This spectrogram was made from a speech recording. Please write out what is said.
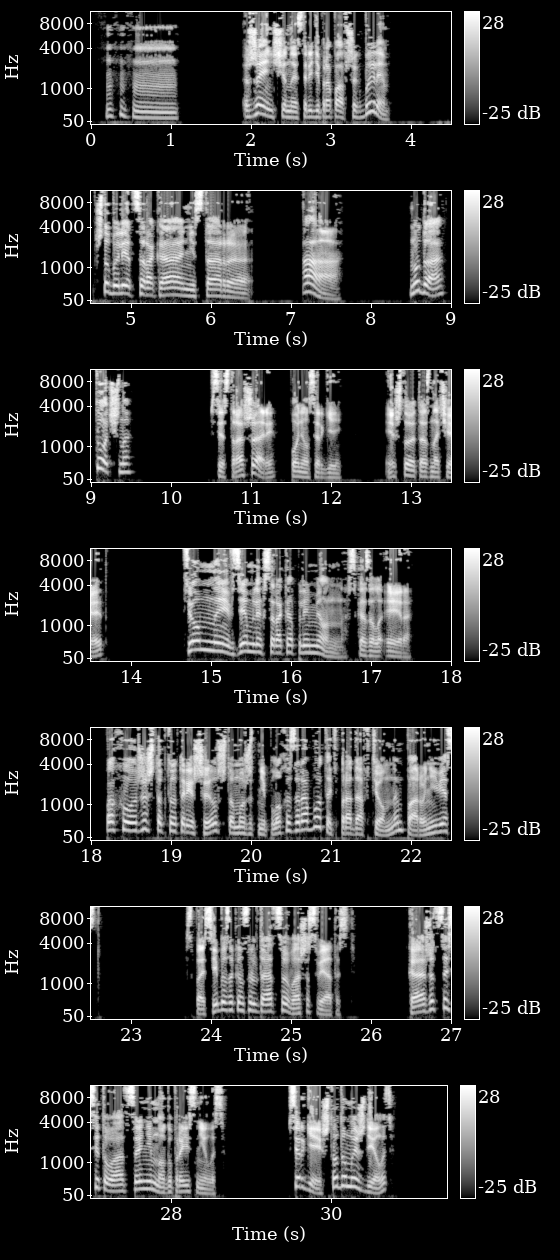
Женщины среди пропавших были? Чтобы лет сорока, не старо... А, «Ну да, точно». «Сестра Шари», — понял Сергей. «И что это означает?» «Темные в землях сорока племен», — сказала Эйра. «Похоже, что кто-то решил, что может неплохо заработать, продав темным пару невест». «Спасибо за консультацию, ваша святость. Кажется, ситуация немного прояснилась. Сергей, что думаешь делать?»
